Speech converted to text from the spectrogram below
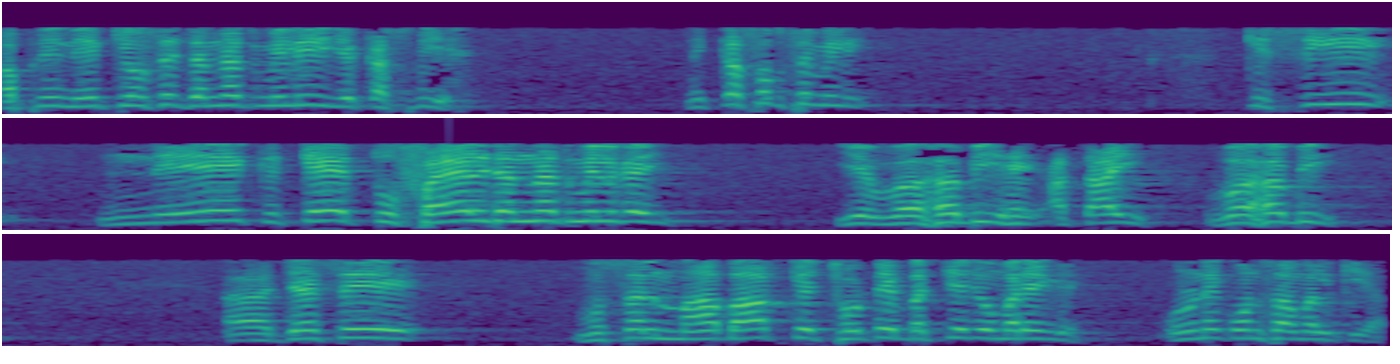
اپنی نیکیوں سے جنت ملی، یہ قصبی ہے۔ یعنی کسب سے ملی۔ کسی نیک کے توفیل جنت مل گئی۔ یہ وہ بھی ہے، عطائی وہ بھی جیسے مسلم ماں باپ کے چھوٹے بچے جو مریں گے، انہوں نے کون سا عمل کیا؟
